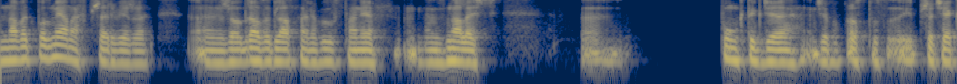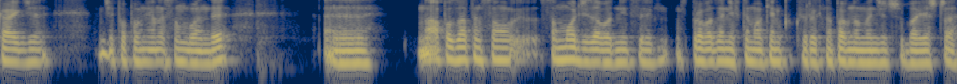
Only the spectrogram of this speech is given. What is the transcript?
nawet po zmianach w przerwie, że, że od razu Glasner był w stanie znaleźć punkty, gdzie, gdzie po prostu przecieka i gdzie, gdzie popełniane są błędy. E, no a poza tym są, są młodzi zawodnicy sprowadzeni w tym okienku, których na pewno będzie trzeba jeszcze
